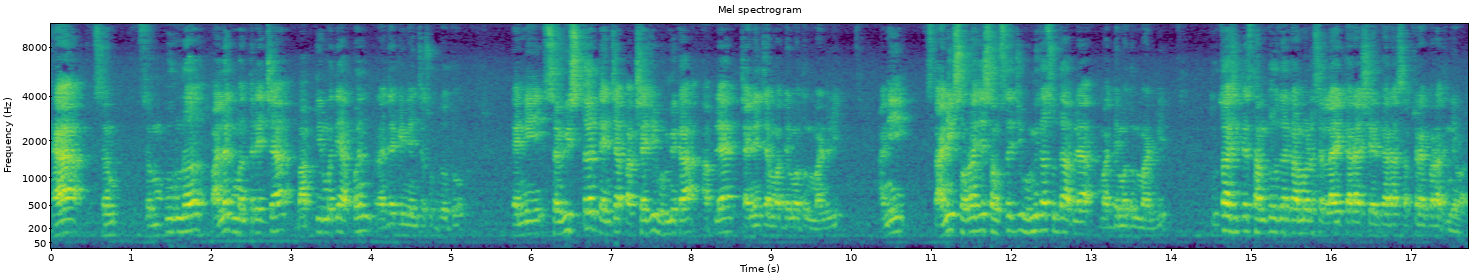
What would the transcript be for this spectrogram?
ह्या सं- संपूर्ण पालकमंत्र्याच्या बाबतीमध्ये आपण राजा यांच्यासोबत होतो. त्यांनी सविस्तर त्यांच्या पक्षाची भूमिका आपल्या चॅनेलच्या माध्यमातून मांडली आणि स्थानिक स्वराज्य संस्थेची भूमिका सुद्धा आपल्या माध्यमातून मांडली. तुताच इथेच थांबतो. जर का म्हणलं लाईक करा शेअर करा सबस्क्राईब करा. धन्यवाद.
